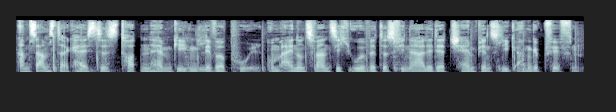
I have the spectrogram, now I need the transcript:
Am Samstag heißt es Tottenham gegen Liverpool. Um 21 Uhr wird das Finale der Champions League angepfiffen.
